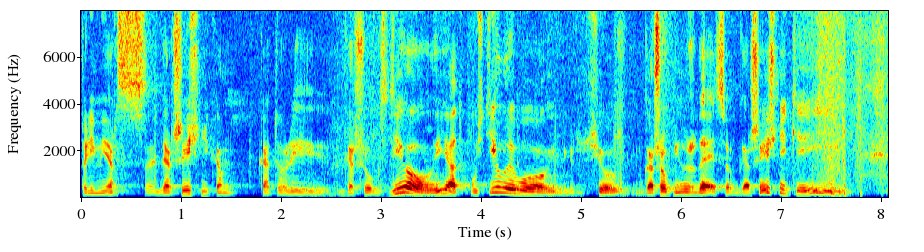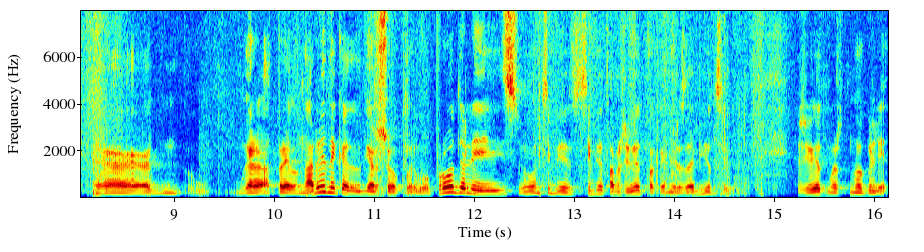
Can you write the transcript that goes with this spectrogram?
пример с горшечником, который горшок сделал и отпустил его. Все, горшок не нуждается в горшечнике и э, отправил на рынок этот горшок, его продали, и он тебе, себе там живет, пока не разобьется, живет, может, много лет.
